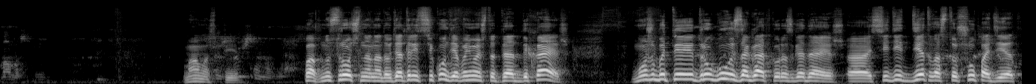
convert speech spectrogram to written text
Мама спит. Мама спит. Пап, ну срочно надо. У тебя 30 секунд, я понимаю, что ты отдыхаешь. Может быть, ты другую загадку разгадаешь. Э, сидит дед, во стушу подет.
